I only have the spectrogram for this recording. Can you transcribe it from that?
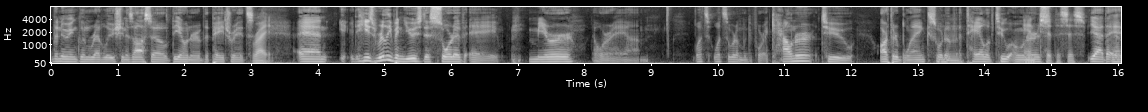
the New England Revolution is also the owner of the Patriots. right. And he's really been used as sort of a mirror or a um, what's what's the word I'm looking for? A counter to Arthur Blank, sort of a tale of two owners. Antithesis. yeah, the, Yeah.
